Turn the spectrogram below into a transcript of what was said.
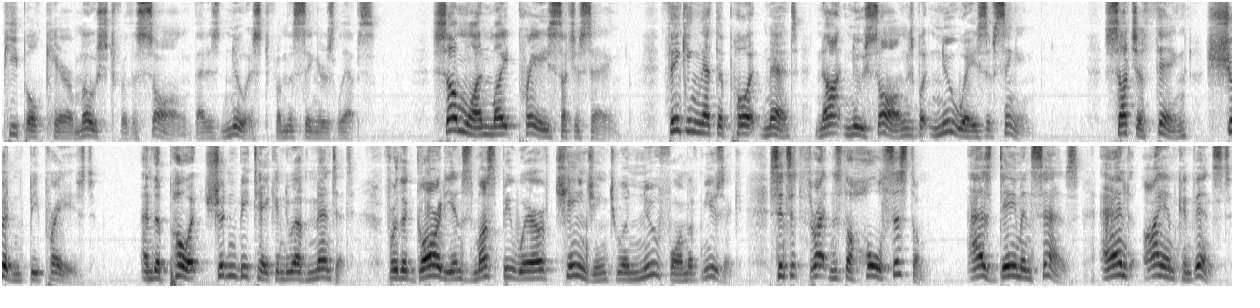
People care most for the song that is newest from the singer's lips. Someone might praise such a saying, thinking that the poet meant not new songs but new ways of singing. Such a thing shouldn't be praised, and the poet shouldn't be taken to have meant it, for the guardians must beware of changing to a new form of music, since it threatens the whole system. As Damon says, and I am convinced,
